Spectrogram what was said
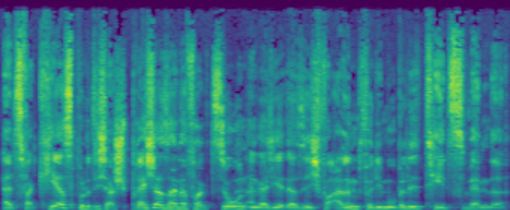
Als verkehrspolitischer Sprecher seiner Fraktion engagiert er sich vor allem für die Mobilitätswende.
